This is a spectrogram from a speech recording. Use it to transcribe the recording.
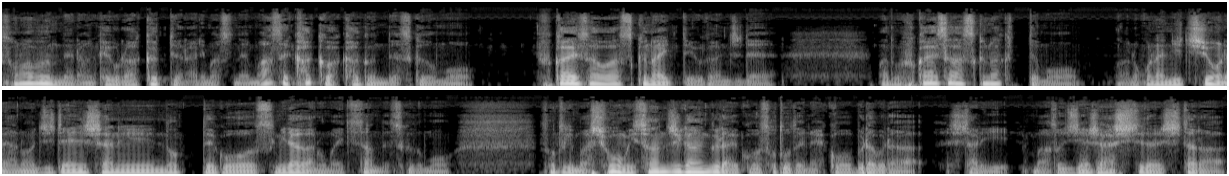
その分でなんか結構楽っていうのありますね。まあ、汗かくはかくんですけども、不快さは少ないっていう感じで、まあでも不快さは少なくっても、あの、この日曜ね、あの、自転車に乗って、こう、隅田川の前行ってたんですけども、その時、まあ、正味3時間ぐらい、こう、外でね、こう、ブラブラしたり、まあ、そう自転車走ってたりしたら、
